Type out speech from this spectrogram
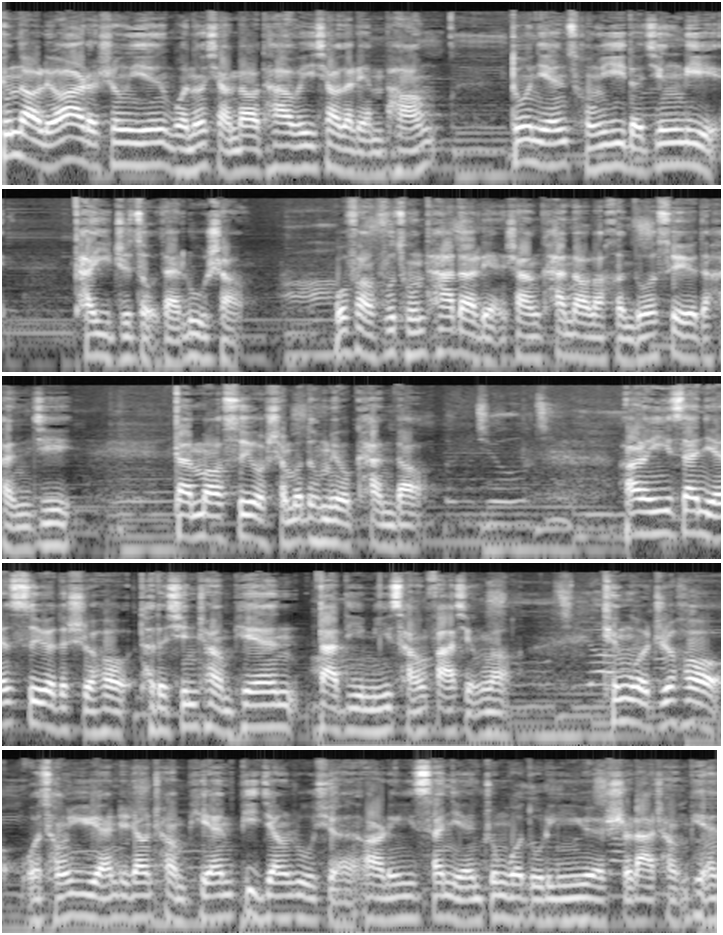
听到刘二的声音，我能想到他微笑的脸庞，多年从艺的经历，他一直走在路上。我仿佛从他的脸上看到了很多岁月的痕迹，但貌似又什么都没有看到。二零一三年四月的时候，他的新唱片《大地迷藏》发行了。听过之后，我曾预言这张唱片必将入选二零一三年中国独立音乐十大唱片。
